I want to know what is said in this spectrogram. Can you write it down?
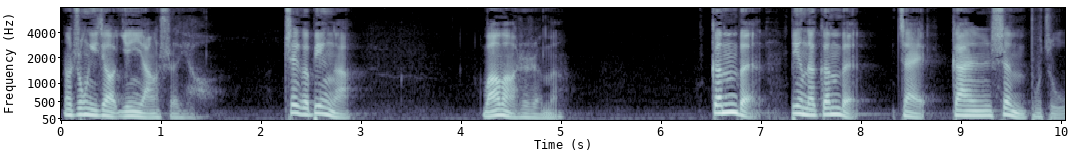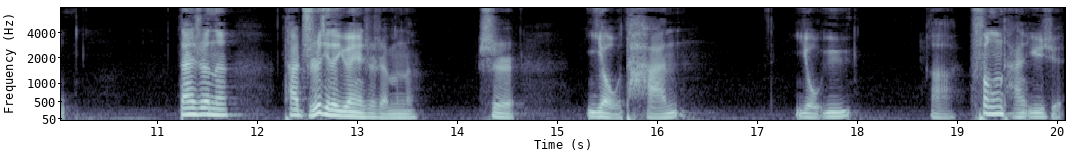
那中医叫阴阳失调。这个病啊，往往是什么？根本病的根本在肝肾不足。但是呢，它直接的原因是什么呢？是有痰、有瘀啊，风痰淤血。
